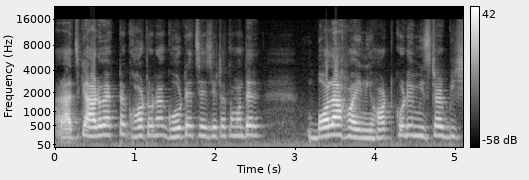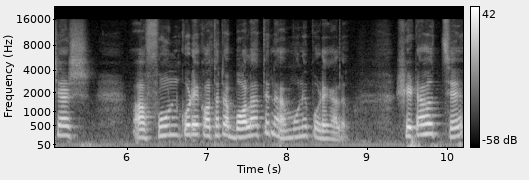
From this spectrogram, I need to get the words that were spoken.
আর আজকে আরও একটা ঘটনা ঘটেছে যেটা তোমাদের বলা হয়নি। হট করে মিস্টার বিশ্বাস ফোন করে কথাটা বলাতে না মনে পড়ে গেল। সেটা হচ্ছে,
